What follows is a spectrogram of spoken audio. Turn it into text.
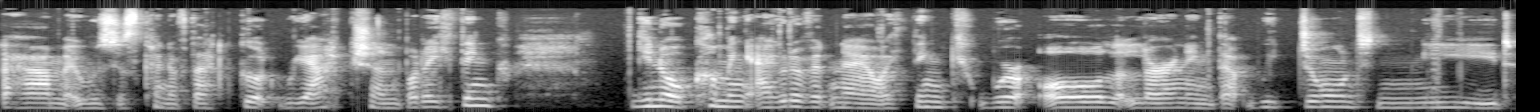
um, it was just kind of that gut reaction. But I think you know, coming out of it now, I think we're all learning that we don't need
